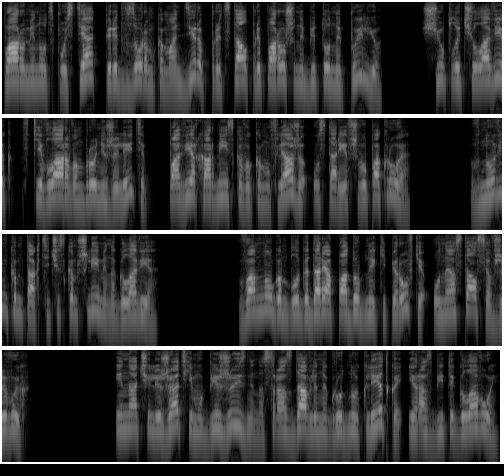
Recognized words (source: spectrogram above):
Пару минут спустя перед взором командира предстал припорошенный бетонной пылью щуплый человек в кевларовом бронежилете поверх армейского камуфляжа устаревшего покроя, в новеньком тактическом шлеме на голове. Во многом благодаря подобной экипировке он и остался в живых. Иначе лежать ему безжизненно с раздавленной грудной клеткой и разбитой головой.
